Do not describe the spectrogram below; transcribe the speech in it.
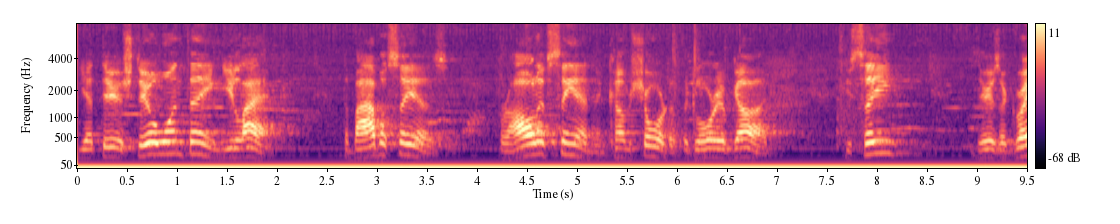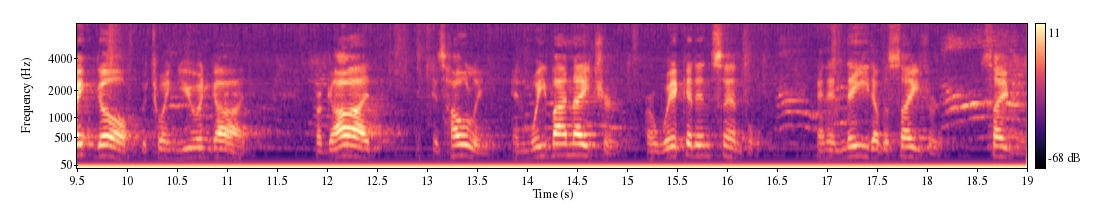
yet there is still one thing you lack. The Bible says, For all have sinned and come short of the glory of God. You see, there is a great gulf between you and God. For God is holy, and we by nature are wicked and sinful, and in need of a Savior. Savior.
